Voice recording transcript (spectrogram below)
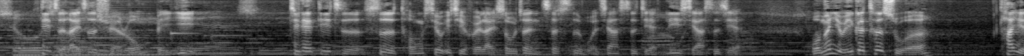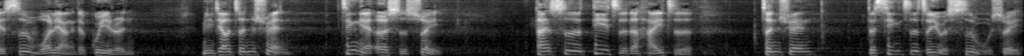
守着你。弟子来自雪隆北义，今天弟子是同修一起回来收证，这是我家师姐丽霞师姐。我们有一个特殊儿，他也是我俩的贵人，名叫曾炫，今年二十岁，但是弟子的孩子曾轩的心智只有四五岁，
